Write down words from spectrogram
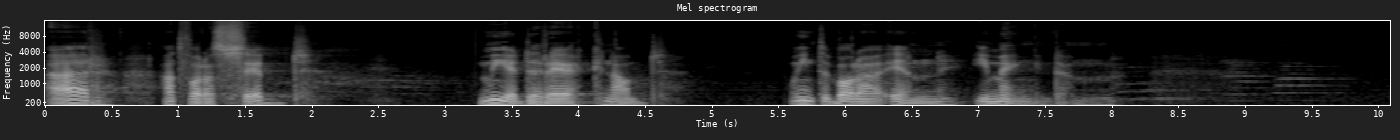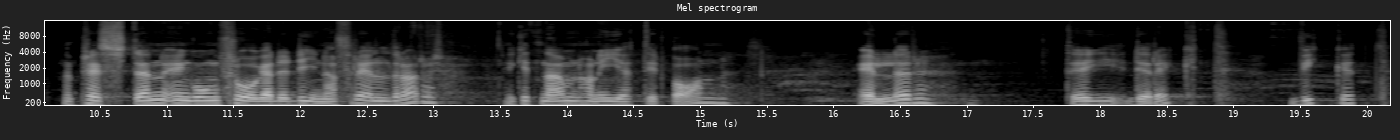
är att vara sedd, medräknad och inte bara en i mängden. När prästen en gång frågade dina föräldrar vilket namn har ni gett ert barn? Eller dig direkt, vilket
